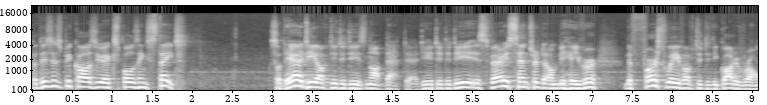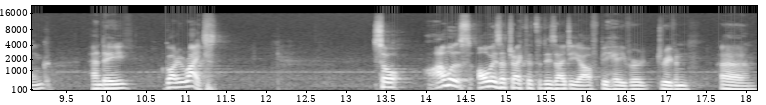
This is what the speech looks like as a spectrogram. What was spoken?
So, this is because you're exposing state. So the idea of DDD is not that. The idea of DDD is very centered on behavior. The first wave of DDD got it wrong, and they got it right. So I was always attracted to this idea of behavior-driven um,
